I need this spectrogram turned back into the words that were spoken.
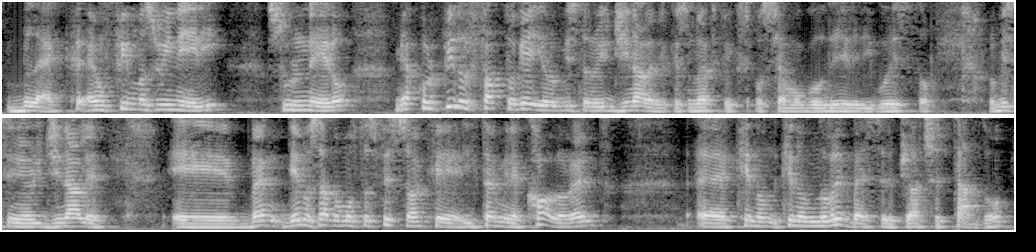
Black, è un film sui neri, sul nero. Mi ha colpito il fatto che io l'ho visto in originale perché su Netflix possiamo godere di questo. L'ho visto in originale e viene usato molto spesso anche il termine colored eh, che, non, che, non, dovrebbe essere più accettato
